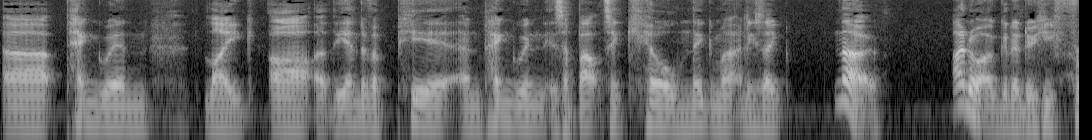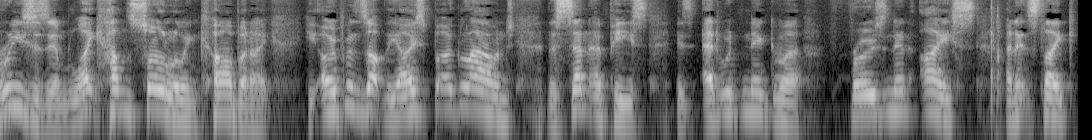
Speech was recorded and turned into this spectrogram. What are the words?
uh, Penguin like are at the end of a pier, and Penguin is about to kill Nigma, and he's like, "No, I know what I'm gonna do." He freezes him like Han Solo in Carbonite. He opens up the iceberg lounge. The centerpiece is Edward Nigma frozen in ice, and it's like,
